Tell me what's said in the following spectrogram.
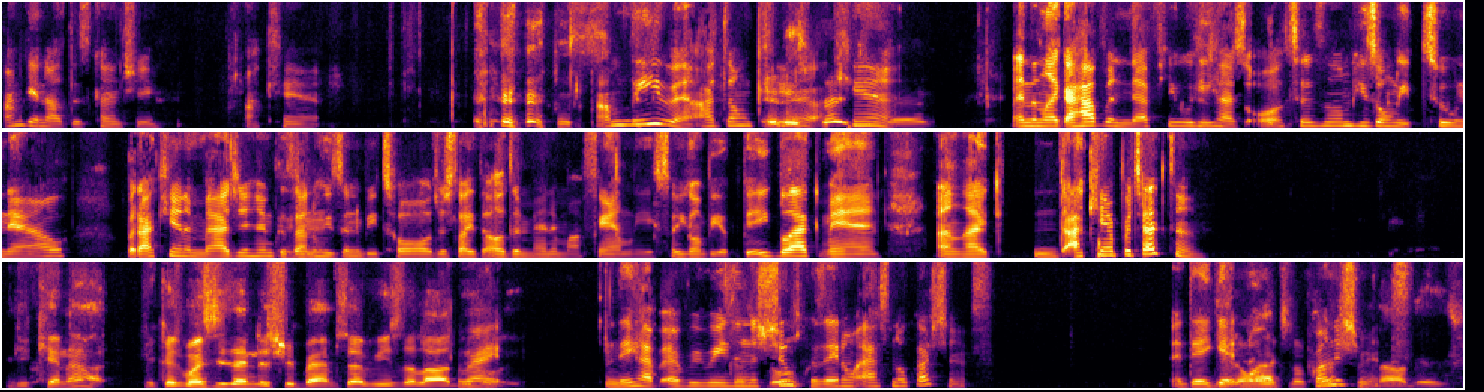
I'm getting out this country. I can't. It I'm leaving. I don't care. is I can't. man. And then like I have a nephew. He has autism. He's only two now, but I can't imagine him because I know Mhm. he's gonna be tall, just like the other men in my family. So he's gonna be a big black man, and like I can't protect him. You cannot. Because once he's in the street by himself, he's a liability. And they have every reason to shoot because they don't ask no questions, and they They get don't no, no questions punishments. nowadays.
